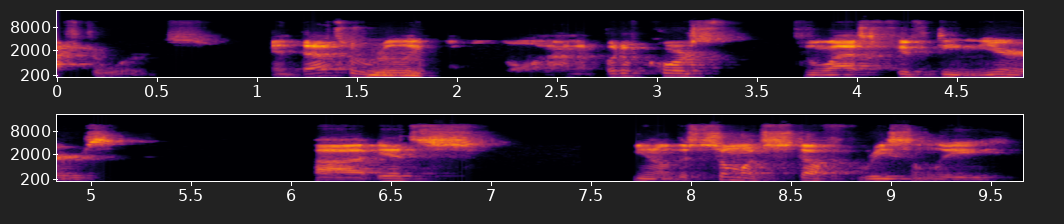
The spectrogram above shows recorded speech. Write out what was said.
afterwards. And that's what really mm-hmm. going on. It but of course, for the last 15 years, uh, it's, you know, there's so much stuff recently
